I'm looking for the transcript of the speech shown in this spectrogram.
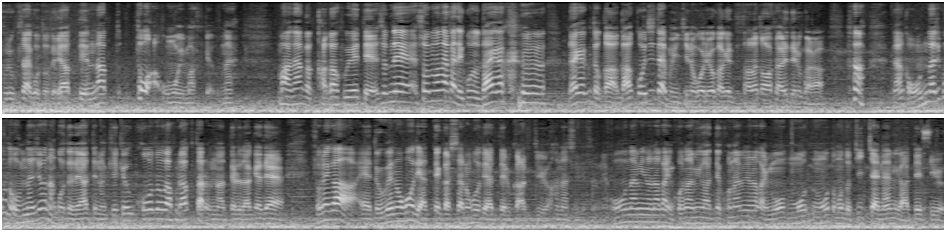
古臭いことでやってんなとは思いますけどね。まあなんか蚊が増えて、それで、その中でこの大学、大学とか学校自体も生き残りをかけて戦わされてるから、なんか同じこと同じようなことでやってるの結局構造がフラクタルになってるだけで、それが、えー、と上の方でやってるか下の方でやってるかっていう話ですよね。大波の中に小波があって、小波の中にもももっともっとちっちゃい波があってっていう、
